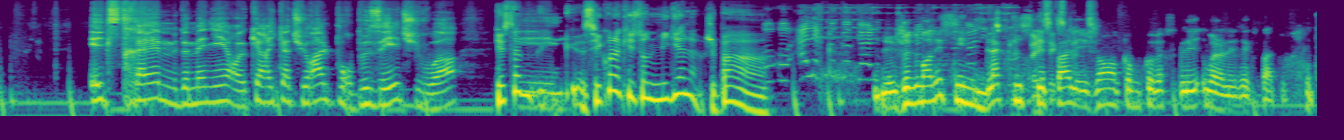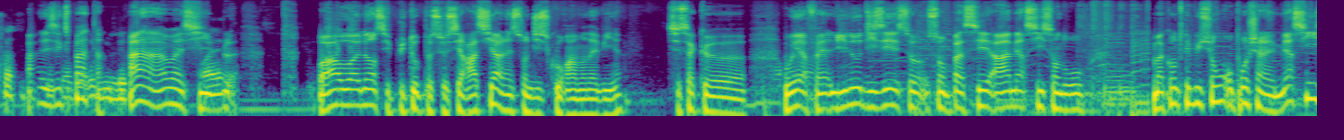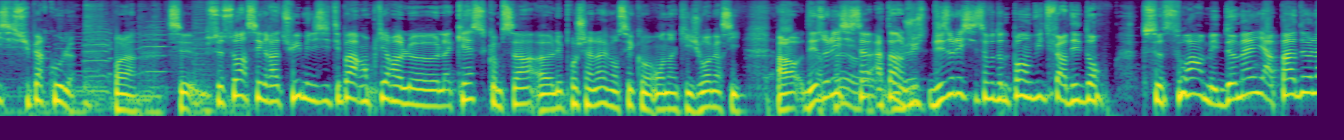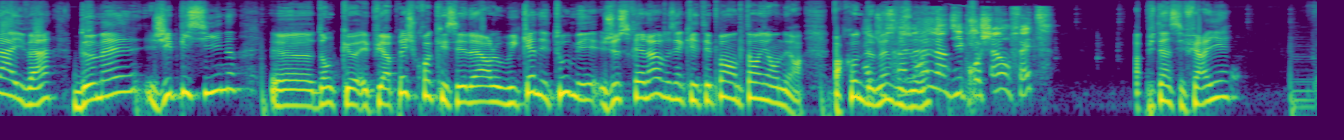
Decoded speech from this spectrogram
extrême de manière euh, caricaturale pour buzzer, tu vois. Qu'est-ce que Et- t'as- C'est quoi la question de Miguel? J'ai pas. Je demandais s'il ne Ouais, blacklistait pas les gens comme. Les... Voilà, les expats. Ah, les expats Ah ouais, si. Ouais. Ah ouais, non, c'est plutôt parce que c'est racial hein, son discours, à mon avis. hein. C'est ça que. Oui, enfin, Lino disait son, son passé. Ah, merci Sandro. Ma contribution au prochain live. Merci, c'est super cool. Voilà. Ce soir, c'est gratuit, mais n'hésitez pas à remplir le- la caisse comme ça. euh, les prochains lives, on sait qu'on a un qui. Je vous remercie. Alors, désolé Après, si ça. euh, Attends, désolé. juste. Désolé si ça vous donne pas envie de faire des dons ce soir, mais demain, il n'y a pas de live. Hein. Demain, j'ai piscine. euh, donc, euh, et puis après, je crois que c'est d'ailleurs le week-end et tout, mais je serai là, vous inquiétez pas, en temps et en heure. Par contre, Ah, demain, tu seras vous là aurez. lundi prochain en fait? Ah putain, c'est férié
